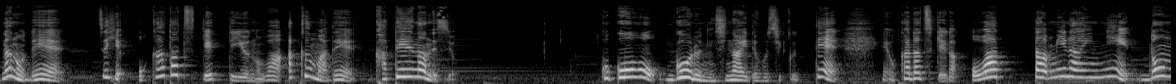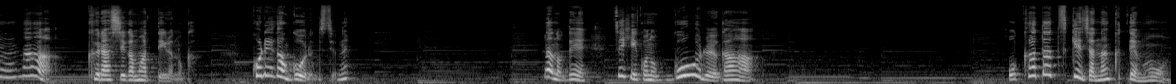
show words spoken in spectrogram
なので、ぜひお片付けっていうのはあくまで過程なんですよ。ここをゴールにしないでほしくって、お片付けが終わった未来にどんな暮らしが待っているのか。これがゴールですよね。なので、ぜひこのゴールがお片付けじゃなくても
